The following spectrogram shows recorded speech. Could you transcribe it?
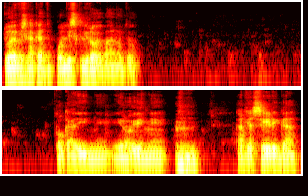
Του έβρισκα κάτι πολύ σκληρό επάνω του. Κοκαίνη, ηρωίνη, κάποια σύριγγα.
